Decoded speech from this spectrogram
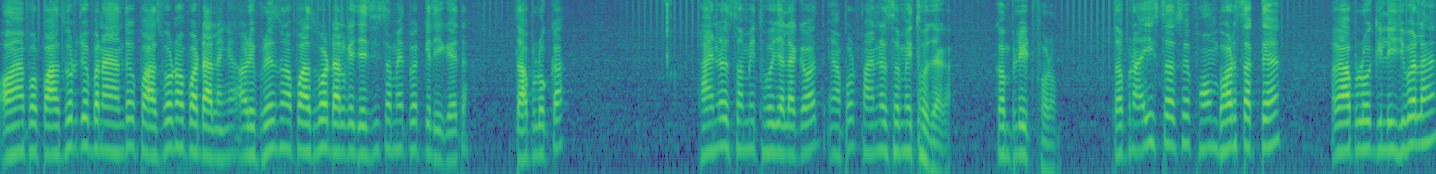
और यहाँ पर पासवर्ड जो बनाए थे पासवर्ड नंबर डालेंगे। और रेफरेंस नंबर पासवर्ड डाल के जैसी समय पर क्लिक गया था तो आप लोग का फाइनल सबमिट हो जाने के बाद यहाँ पर फाइनल सबमिट हो जाएगा कंप्लीट फॉर्म तो अपना इस तरह से फॉर्म भर सकते हैं। अगर आप लोग एलिजिबल हैं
